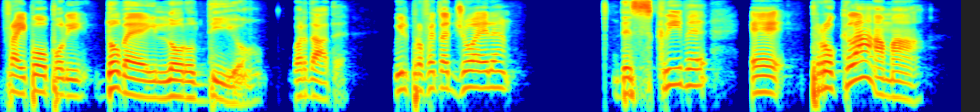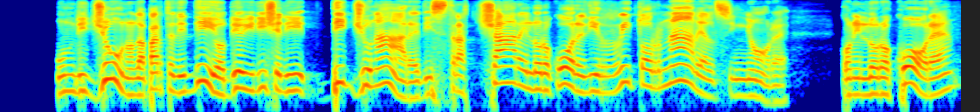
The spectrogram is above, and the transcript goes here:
fra i popoli dov'è il loro Dio. Guardate, qui il profeta Gioele descrive e proclama un digiuno da parte di Dio, Dio gli dice di digiunare, di stracciare il loro cuore, di ritornare al Signore con il loro cuore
